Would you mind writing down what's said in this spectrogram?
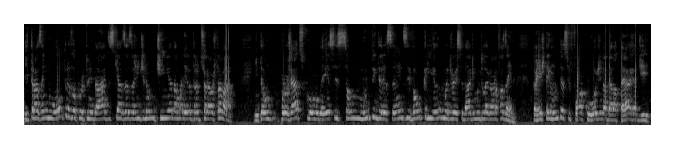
e trazendo outras oportunidades que às vezes a gente não tinha da maneira tradicional de trabalho. Então, projetos como esses são muito interessantes e vão criando uma diversidade muito legal na fazenda. Então, a gente tem muito esse foco hoje na Bela Terra de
